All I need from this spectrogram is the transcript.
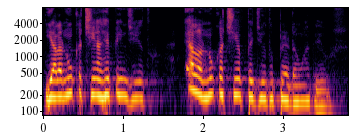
E ela nunca tinha arrependido. Ela nunca tinha pedido perdão a Deus.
